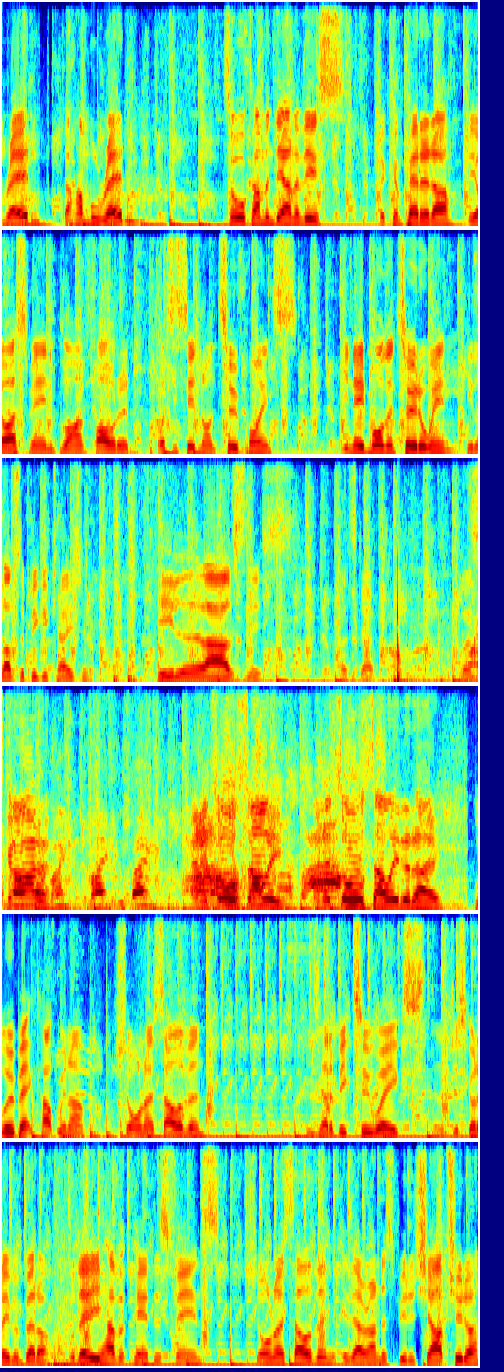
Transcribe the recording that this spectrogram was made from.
Red, the humble red. It's all coming down to this. The competitor, the Iceman, blindfolded. What's he sitting on? Two points. You need more than two to win. He loves a big occasion. He loves this. Let's go. Let's go. And it's all Sully. And it's all Sully today. Blue Bet Cup winner, Sean O'Sullivan. He's had a big two weeks and it just got even better. Well, there you have it, Panthers fans. Sean O'Sullivan is our undisputed sharpshooter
